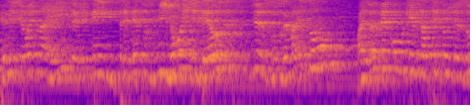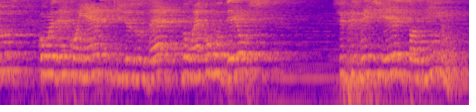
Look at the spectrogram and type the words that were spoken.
religiões na Índia que tem 300 milhões de deuses, Jesus é mais um. Mas vai ver como que eles aceitam Jesus, como eles reconhecem que Jesus é, não é como Deus, simplesmente Ele sozinho.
